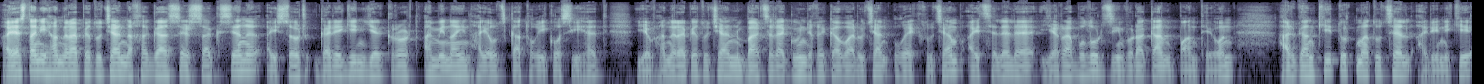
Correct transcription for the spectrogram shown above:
Հայաստանի Հանրապետության նախագահ Սերժ Սարգսյանը այսօր Գարեգին II ամենայն հայոց կաթողիկոսի հետ եւ Հանրապետության բարձրագույն ղեկավարության ուղեկցությամբ այցելել է Եռաբոլոր զինվորական պանթեոն, հարգանքի տուրկմատուցել հայրենիքի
